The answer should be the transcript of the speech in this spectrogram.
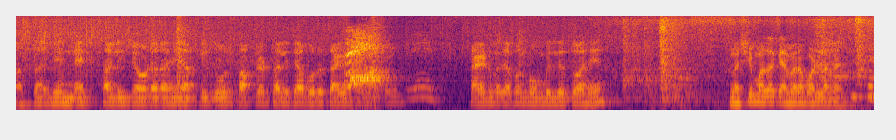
आता हे नेक्स्ट थालीची ऑर्डर आहे. आपली दोन पापलेट थाली त्याबरोबर साईड आपण साईडमध्ये आपण बोंबील देतो आहे. नशीब माझा कॅमेरा पडला नाही.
